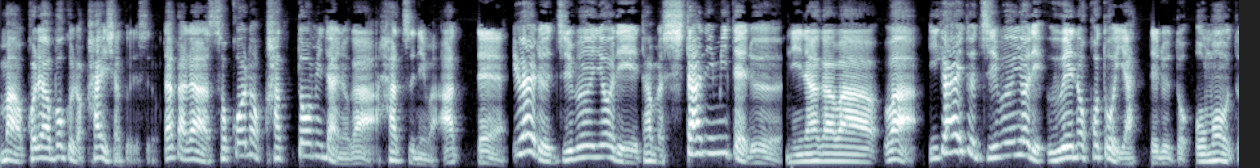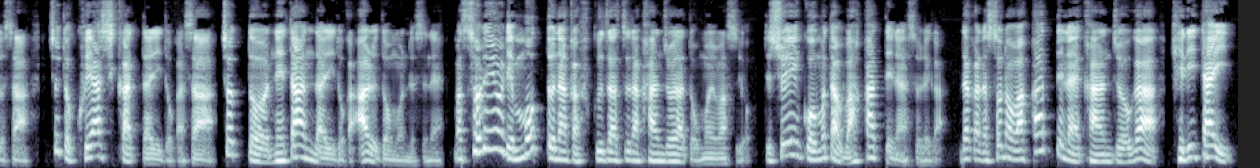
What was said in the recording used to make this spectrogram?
まあこれは僕の解釈ですよ。だからそこの葛藤みたいのが初にはあって、いわゆる自分より多分下に見てる蜷川は意外と自分より上のことをやってると思うとさ、ちょっと悔しかったりとかさ、ちょっと妬んだりとかあると思うんですね。まあ、それよりもっとなんか複雑な感情だと思いますよ。で、主人公も多分分かってない、それが。だからその分かってない感情が蹴りたい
